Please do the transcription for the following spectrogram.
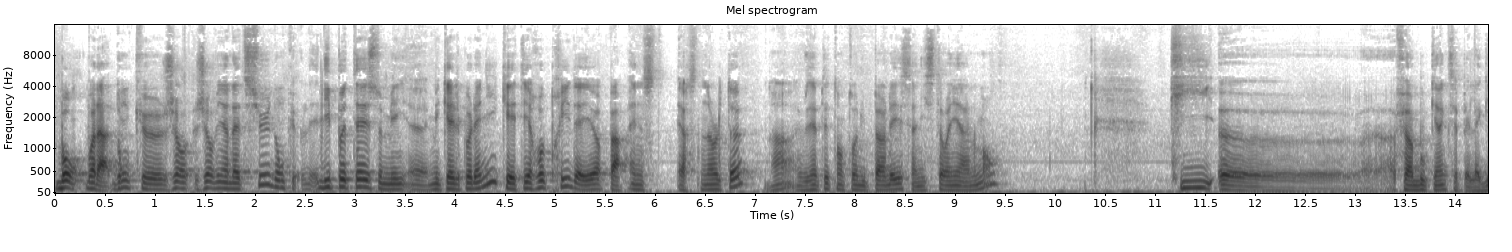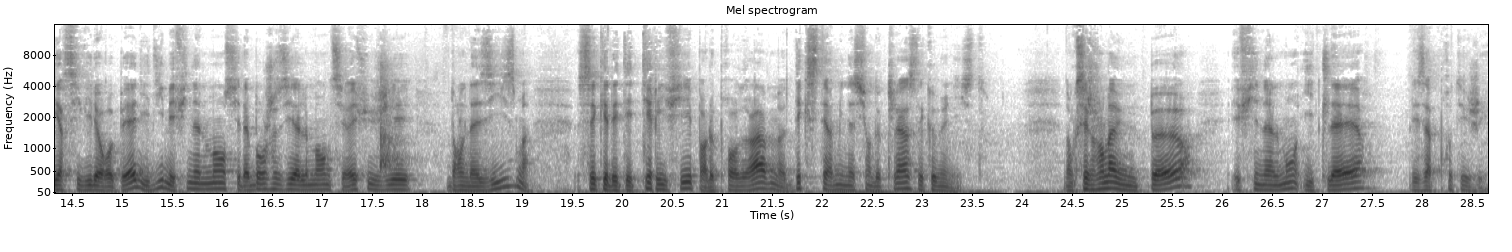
Bon, voilà, donc euh, je, reviens là-dessus. Donc l'hypothèse de Mi- Michael Polanyi, qui a été repris d'ailleurs par Ernst, Ernst Nolte, hein, vous avez peut-être entendu parler, c'est un historien allemand, qui euh, a fait un bouquin qui s'appelle La guerre civile européenne. Il dit, mais finalement, si la bourgeoisie allemande s'est réfugiée dans le nazisme, c'est qu'elle était terrifiée par le programme d'extermination de classe des communistes. Donc ces gens-là ont eu peur, et finalement, Hitler les a protégés.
